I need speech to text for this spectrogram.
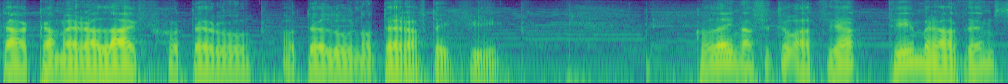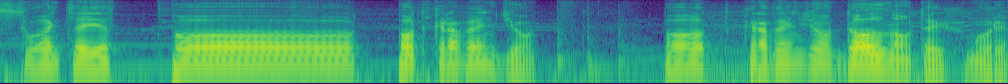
ta kamera live hotelu, hotelu Notera w tej chwili. Kolejna sytuacja, tym razem słońce jest po pod krawędzią, pod krawędzią dolną tej chmury.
